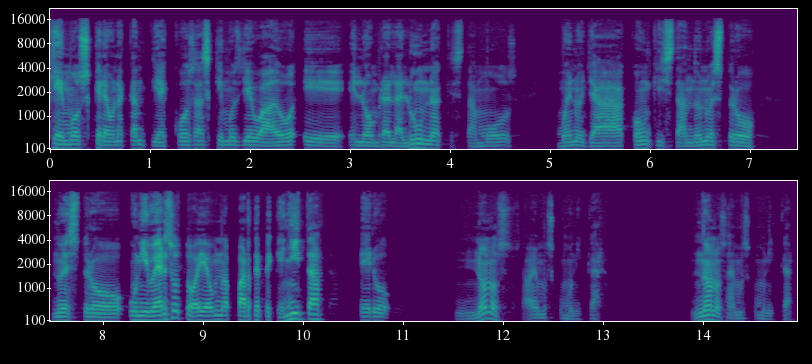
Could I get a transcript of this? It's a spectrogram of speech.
que hemos creado una cantidad de cosas, que hemos llevado eh, el hombre a la luna, que estamos, bueno, ya conquistando nuestro, nuestro universo, todavía una parte pequeñita, pero no nos sabemos comunicar. No nos sabemos comunicar.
